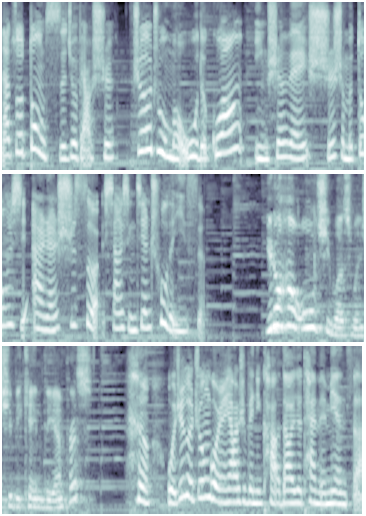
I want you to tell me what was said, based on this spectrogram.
那做动词就表示遮住某物的光，引申为使什么东西黯然失色、相形见绌的意思。You know how old she was when she became the Empress? 哼，我这个中国人要是被你考到，就太没面子了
